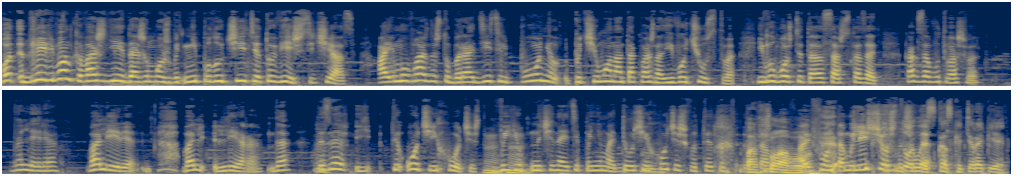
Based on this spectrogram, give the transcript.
Вот для ребенка важнее даже, может быть, не получить эту вещь сейчас, а ему важно, чтобы родитель понял, почему она так важна, его чувства. И вы можете это, Саша, сказать, как зовут вашего? Валерия. Валерия, Валь- Лера, да, ты знаешь, ты очень хочешь, вы ее начинаете понимать, ты очень хочешь вот этот э, там, Пошла вон. iPhone там или еще что-то. Началась сказкотерапия.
